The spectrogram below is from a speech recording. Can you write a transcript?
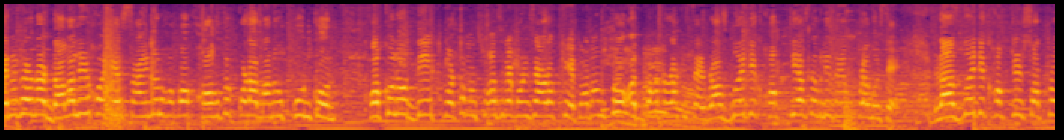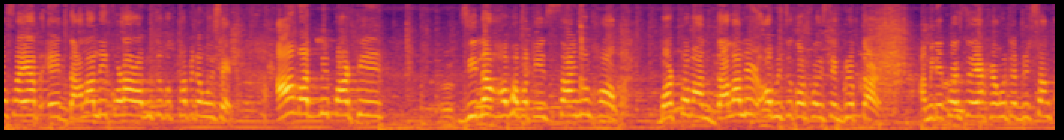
এনেধৰণৰ দালালিৰ সৈতে চাইনুল হকক সহযোগ কৰা মানুহ কোন কোন? সকলো দিশ বৰ্তমান চোৱা চিতা কৰিছে আৰক্ষীয়ে। তদন্ত অব্যাহত ৰাখিছে। ৰাজনৈতিক শক্তি আছে বুলি জানিব পৰা গৈছে। ৰাজনৈতিক শক্তিৰ ছত্ৰছায়াত এই দালালি কৰাৰ অভিযোগ উত্থাপিত হৈছে। আম আদমি পাৰ্টীৰ জিলা সভাপতি চাইনুল হক বৰ্তমান দালালিৰ অভিযোগত হৈছে গ্ৰেপ্তাৰ। আমি দেখুৱাইছো এয়া শেহতীয়া দৃশ্যাংশ।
